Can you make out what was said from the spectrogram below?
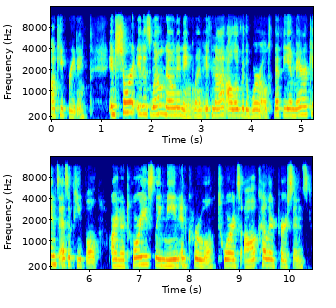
I'll keep reading. In short, it is well known in England, if not all over the world, that the Americans as a people are notoriously mean and cruel towards all colored persons,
